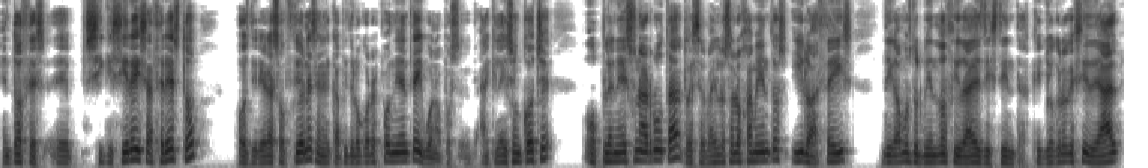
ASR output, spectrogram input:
Entonces, eh, si quisierais hacer esto, os diré las opciones en el capítulo correspondiente y bueno, pues alquiláis un coche, o planeáis una ruta, reserváis los alojamientos y lo hacéis, digamos, durmiendo en ciudades distintas, que yo creo que es ideal,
